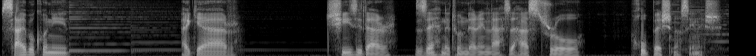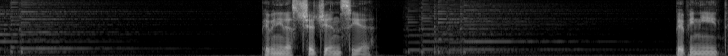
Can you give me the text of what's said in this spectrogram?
سعی بکنید اگر چیزی در ذهنتون در این لحظه هست رو خوب بشناسینش. ببینید از چه جنسیه. ببینید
